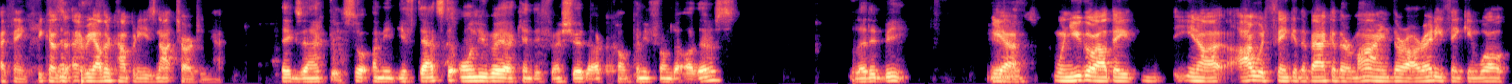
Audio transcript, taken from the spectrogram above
I think because every other company is not charging that. Exactly. So I mean, if that's the only way I can differentiate our company from the others, let it be yeah. Know? when you go out they you know I, I, would think in the back of their mind they're already thinking well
